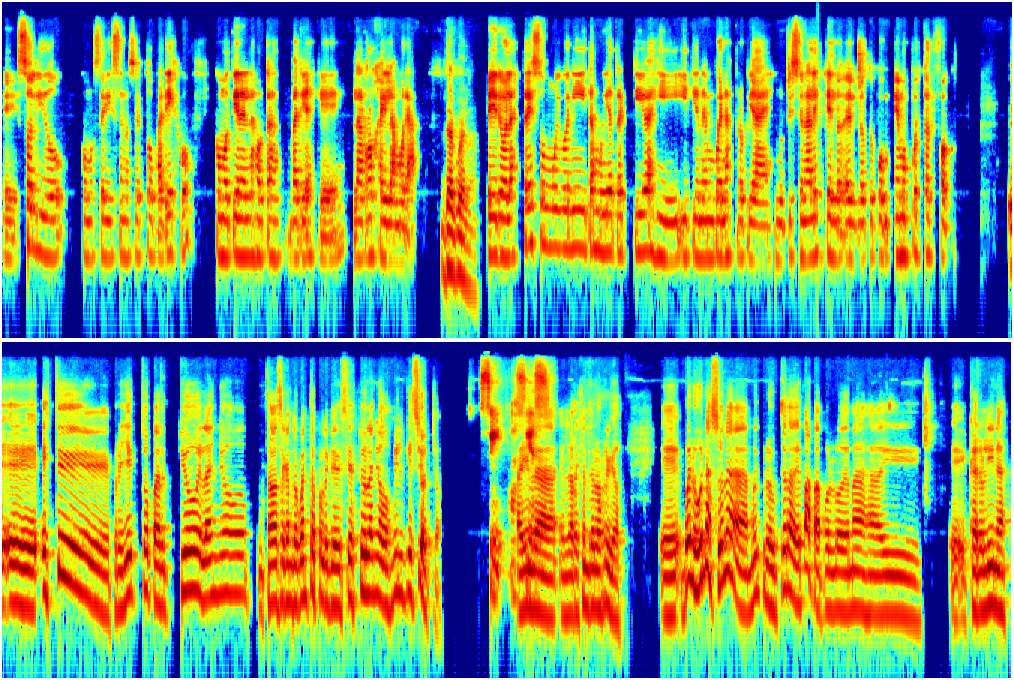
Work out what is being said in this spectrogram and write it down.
eh, sólido, como se dice, ¿no es cierto?, parejo, como tienen las otras variedades que la roja y la morada. De acuerdo. Pero las tres son muy bonitas, muy atractivas y, tienen buenas propiedades nutricionales, que es lo, lo que hemos puesto al foco. Eh, este proyecto partió el año, estaba sacando cuentas por lo que decías tú, el año 2018. Sí, así ahí en La, en la región de los ríos. Eh, bueno, una zona muy productora de papa, por lo demás, ahí, eh, Carolina.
